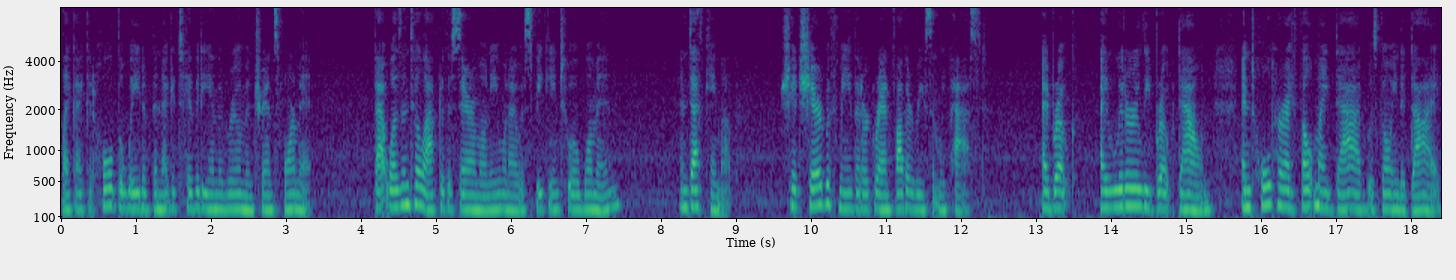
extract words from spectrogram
like I could hold the weight of the negativity in the room and transform it. That was until after the ceremony when I was speaking to a woman and death came up. She had shared with me that her grandfather recently passed. I broke. I literally broke down and told her I felt my dad was going to die.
